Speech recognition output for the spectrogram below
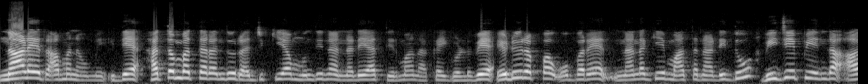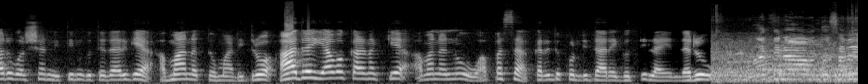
ನಾಳೆ ರಾಮನವಮಿ ಇದೆ. ಹತ್ತೊಂಬತ್ತರಂದು ರಾಜಕೀಯ ಮುಂದಿನ ನಡೆಯ ತೀರ್ಮಾನ ಕೈಗೊಳ್ಳುವೆ. ಯಡಿಯೂರಪ್ಪ ಒಬ್ಬರೇ ನನಗೆ ಮಾತನಾಡಿದ್ದು, ಬಿಜೆಪಿಯಿಂದ ಆರು ವರ್ಷ ನಿತಿನ್ ಗುತ್ತೇದಾರ್ಗೆ ಅಮಾನತು ಮಾಡಿದ್ರು. ಆದ್ರೆ ಯಾವ ಕಾರಣಕ್ಕೆ ಅವನನ್ನು ವಾಪಸ್ ಕರೆದುಕೊಂಡಿದ್ದಾರೆ ಗೊತ್ತಿಲ್ಲ ಎಂದರು. ಇವತ್ತಿನ ಒಂದು ಸಭೆ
